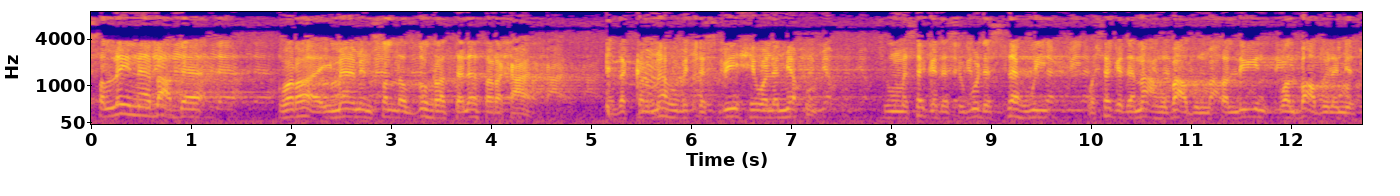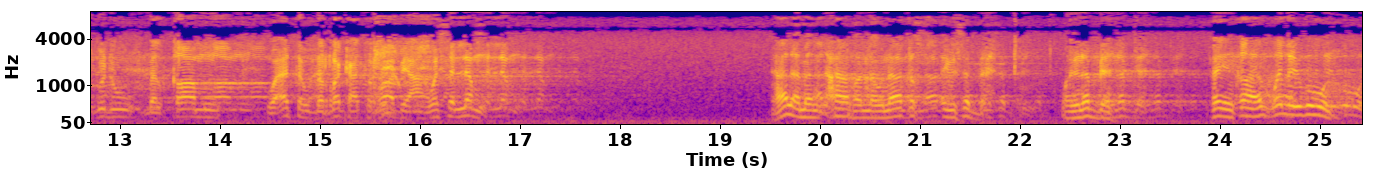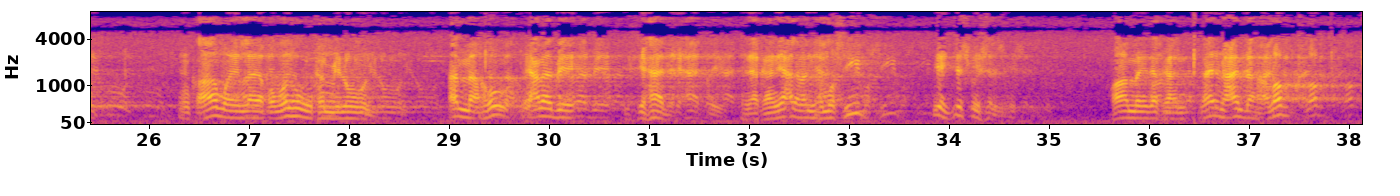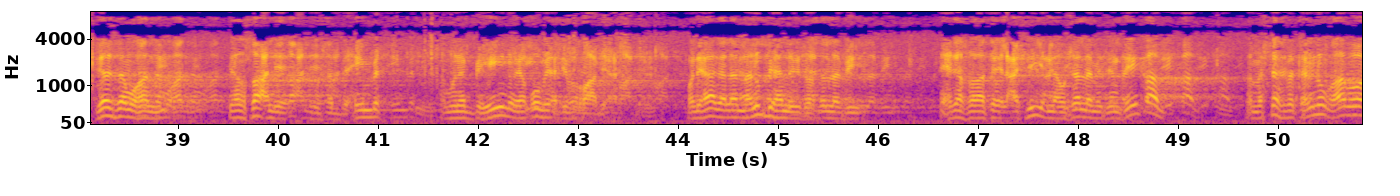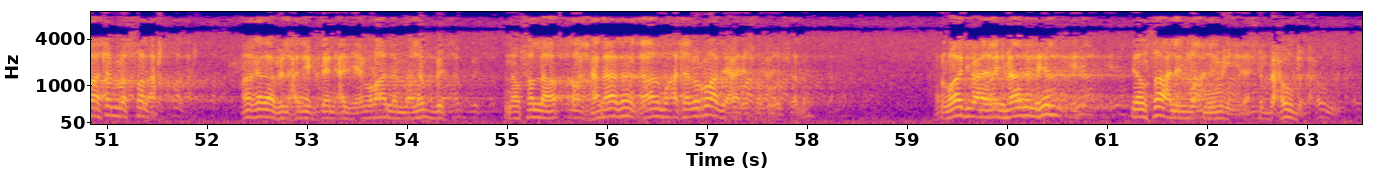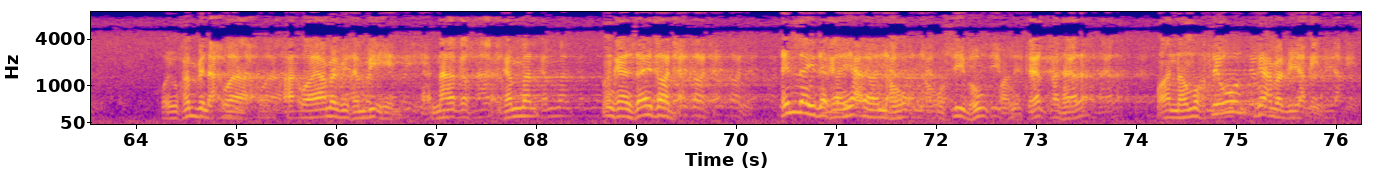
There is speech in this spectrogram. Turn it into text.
صلينا بعد وراء إمام صلى الظهر ثلاث ركعات. ذكرناه بالتسبيح ولم يقم. ثم سجد سجود السهو وسجد معه بعض المصلين والبعض لم يسجدوا بل قاموا وأتوا بالركعة الرابعة وسلموا. على من عرف أنه ناقص أن يسبح وينبه. فإن قام وإلا يقومون. إن قام وإلا يقومون يكملون. أما هو يعمل باجتهاده إذا كان يعلم أنه مصيب يجلس ويسلم. وأما إذا كان ما عنده ضبط يلزمه أن ينصاع للمسبحين به المنبهين ويقوم يأتي بالرابعه ولهذا لما نبه النبي صلى الله عليه وسلم في إحدى صلاتي العشي أنه سلم اثنتين قام. لما استثبت منه قام وأتم الصلاة. هكذا في الحديث الثاني حديث عمران لما نبه أنه صلى ثلاثا قام وأتى بالرابعة عليه الصلاة والسلام. الواجب على الامام أن ينصاع للمأمومين إذا سبحوا به. ويكمل ويعمل بتنبيههم. ناقص كمل وإن كان زايد رجع. إلا إذا كان يعلم أنه مصيب هو وأن يتيقن هذا وأنهم مخطئون يعمل بيقين.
